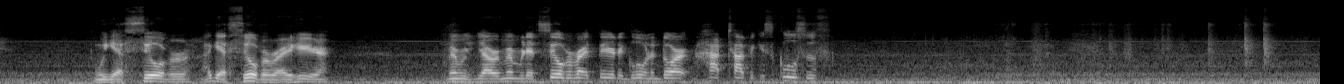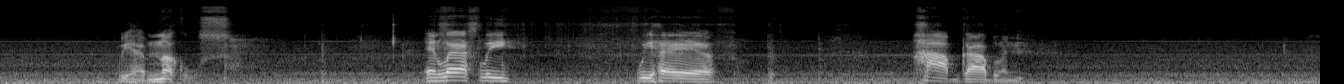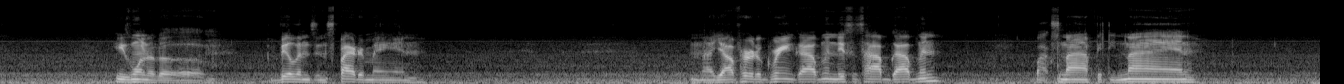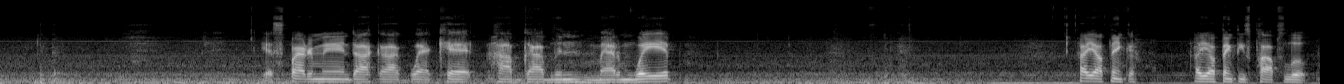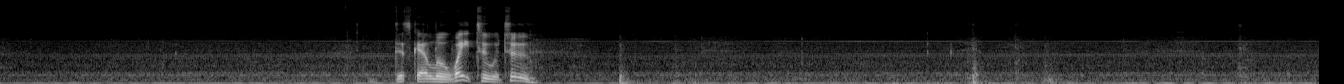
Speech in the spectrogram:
We got silver. I got silver right here. Remember, y'all remember that silver right there, the glow in the dark Hot Topic exclusive. We have Knuckles. And lastly, we have Hobgoblin. He's one of the um, villains in Spider-Man. Now y'all have heard of Green Goblin. This is Hobgoblin. Box 959. Got Spider-Man, Doc Ock, Black Cat, Hobgoblin, Madame Web. How y'all think? How y'all think these pops look? This got a little weight to it too.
